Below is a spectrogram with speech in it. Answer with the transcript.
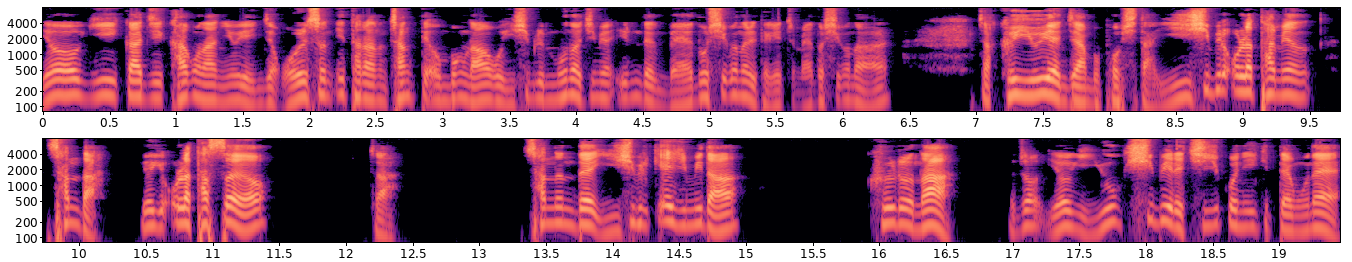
여기까지 가고 난 이후에 이제 5일선 이탈하는 장대 음봉 나오고 20일 무너지면 이런 데 매도 시그널이 되겠죠. 매도 시그널. 자 그 이후에 이제 한번 봅시다. 20일 올라타면 산다. 여기 올라탔어요. 자 샀는데 20일 깨집니다. 그러나 그죠? 여기 60일의 지지권이 있기 때문에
